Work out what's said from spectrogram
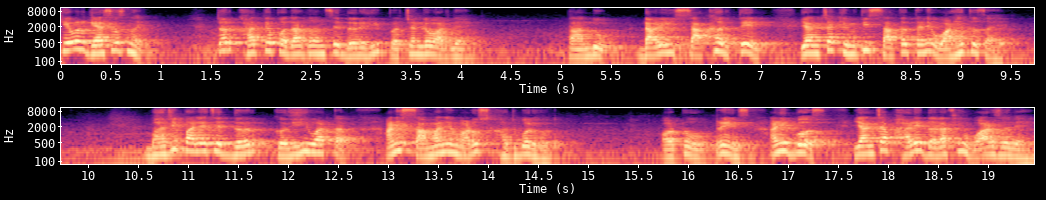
केवळ गॅसच नाही तर खाद्यपदार्थांचे दरही प्रचंड वाढले आहेत तांदूळ डाळी साखर तेल यांच्या किमती सातत्याने वाढतच आहेत. भाजीपाल्याचे दर कधीही वाढतात आणि सामान्य माणूस हतबल होतो. ऑटो ट्रेन्स आणि बस यांच्या भाडे दरातही वाढ झाली आहे.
